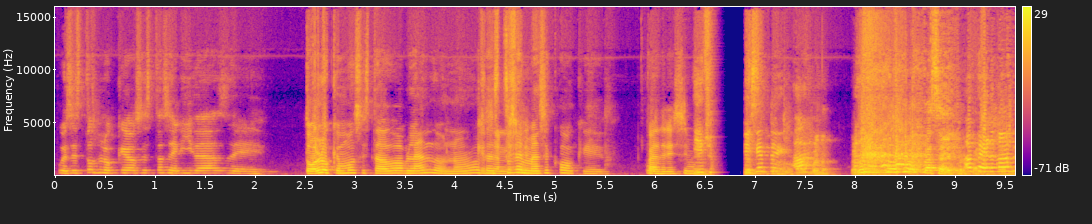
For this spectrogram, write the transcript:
pues estos bloqueos, estas heridas de todo lo que hemos estado hablando, ¿no? O sea, esto se me hace como que... Padrísimo. Y Fíjate, ah, bueno, pásale, ah, perdón.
